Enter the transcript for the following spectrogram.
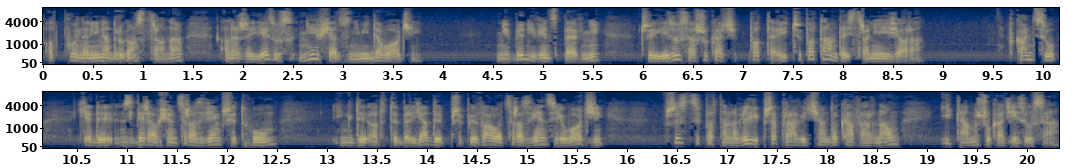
odpłynęli na drugą stronę, ale że Jezus nie wsiadł z nimi do łodzi. Nie byli więc pewni, czy Jezusa szukać po tej czy po tamtej stronie jeziora. W końcu, kiedy zbierał się coraz większy tłum i gdy od Tyberiady przypływało coraz więcej łodzi, wszyscy postanowili przeprawić się do Kafarnaum i tam szukać Jezusa.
